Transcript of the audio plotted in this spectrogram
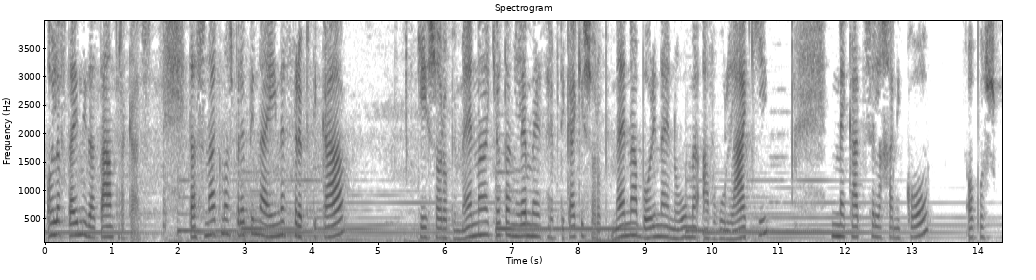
Όλα αυτά είναι υδατάνθρακας. Τα σνακ μας πρέπει να είναι θρεπτικά και ισορροπημένα και όταν λέμε θρεπτικά και ισορροπημένα μπορεί να εννοούμε αυγουλάκι με κάτι σε λαχανικό όπως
